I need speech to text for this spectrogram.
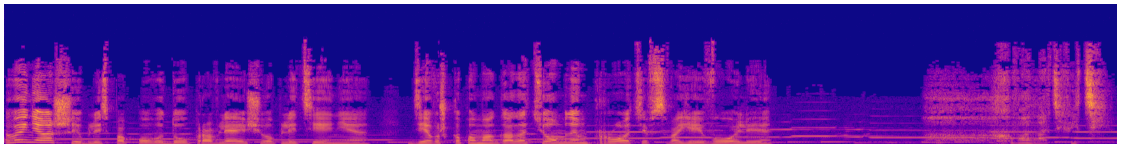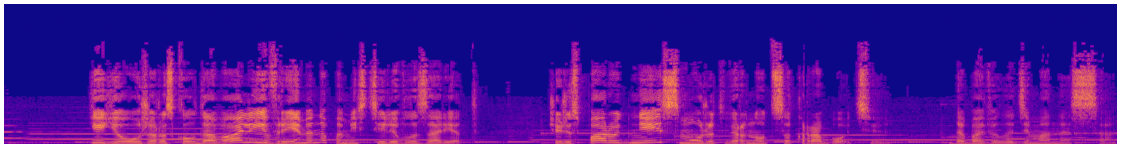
Вы не ошиблись по поводу управляющего плетения. Девушка помогала темным против своей воли. Хвала Девяти. Ее уже расколдовали и временно поместили в лазарет. Через пару дней сможет вернуться к работе, добавила Демонесса.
